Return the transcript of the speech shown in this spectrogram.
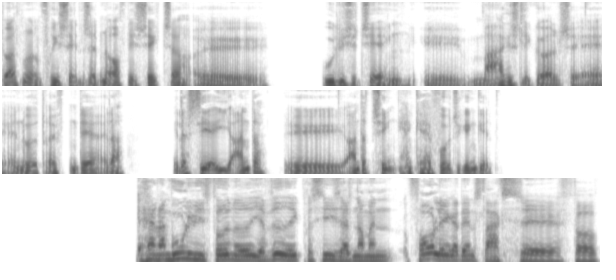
spørgsmålet om frisættelse af den offentlige sektor, øh, udlicitering, øh, markedsliggørelse af, af noget af driften der, eller, eller ser I andre, øh, andre ting, han kan have fået til gengæld? Han har muligvis fået noget, jeg ved ikke præcis. Altså når man forelægger den slags øh, for,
